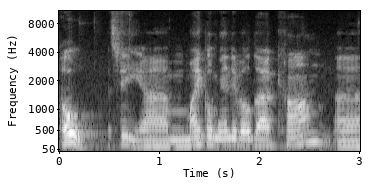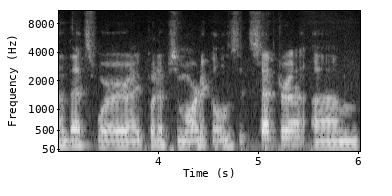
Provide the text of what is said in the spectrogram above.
Oh, let's see, um, michaelmandeville.com. Uh, that's where I put up some articles, etc. Um,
